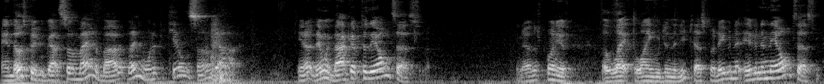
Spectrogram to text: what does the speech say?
And those people got so mad about it, they wanted to kill the Son of God. You know, then we back up to the Old Testament. You know, there's plenty of elect language in the New Testament, even even in the Old Testament.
